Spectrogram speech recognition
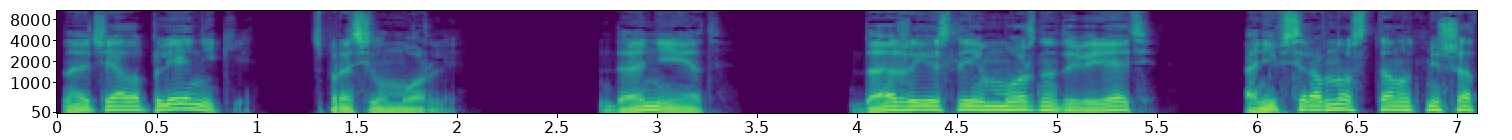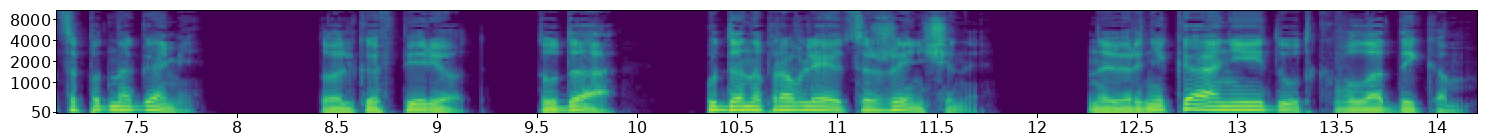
«Сначала пленники?» — спросил Морли. «Да нет. Даже если им можно доверять, они все равно станут мешаться под ногами. Только вперед, туда, куда направляются женщины. Наверняка они идут к владыкам».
